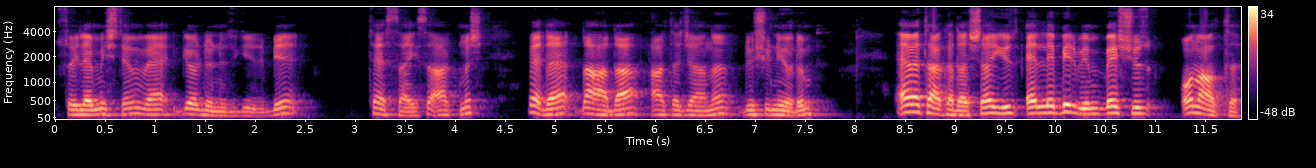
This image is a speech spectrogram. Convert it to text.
söylemiştim ve gördüğünüz gibi test sayısı artmış ve de daha da artacağını düşünüyorum. Evet arkadaşlar 151.516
